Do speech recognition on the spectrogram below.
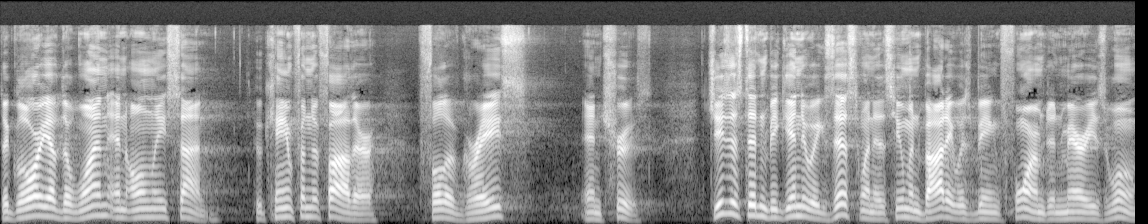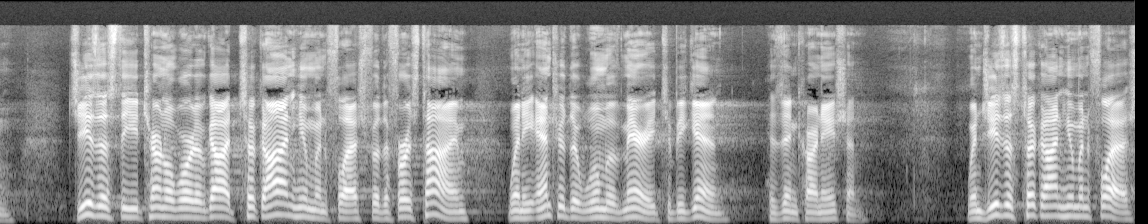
the glory of the one and only Son, who came from the Father, full of grace and truth. Jesus didn't begin to exist when his human body was being formed in Mary's womb. Jesus, the eternal Word of God, took on human flesh for the first time when he entered the womb of Mary to begin his incarnation. When Jesus took on human flesh,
